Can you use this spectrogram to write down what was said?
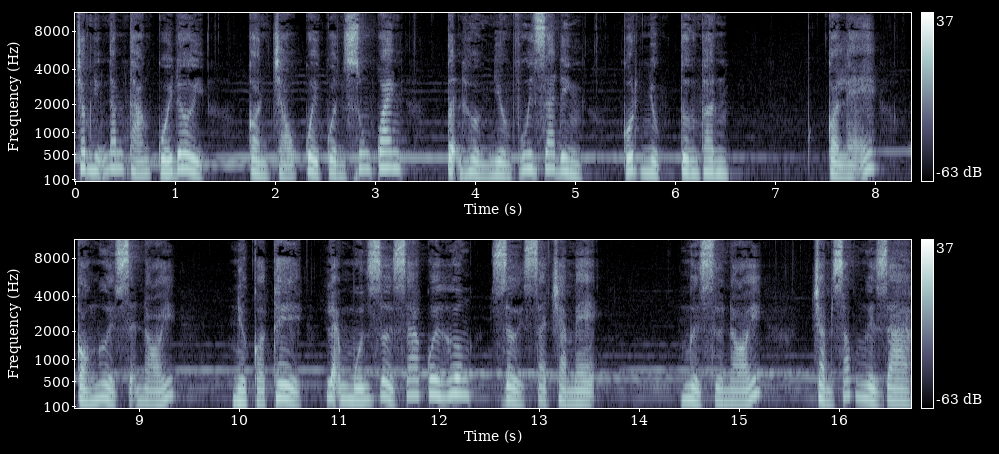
trong những năm tháng cuối đời con cháu quây quần xung quanh tận hưởng niềm vui gia đình cốt nhục tương thân có lẽ có người sẽ nói nếu có thể lại muốn rời xa quê hương rời xa cha mẹ người xưa nói chăm sóc người già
